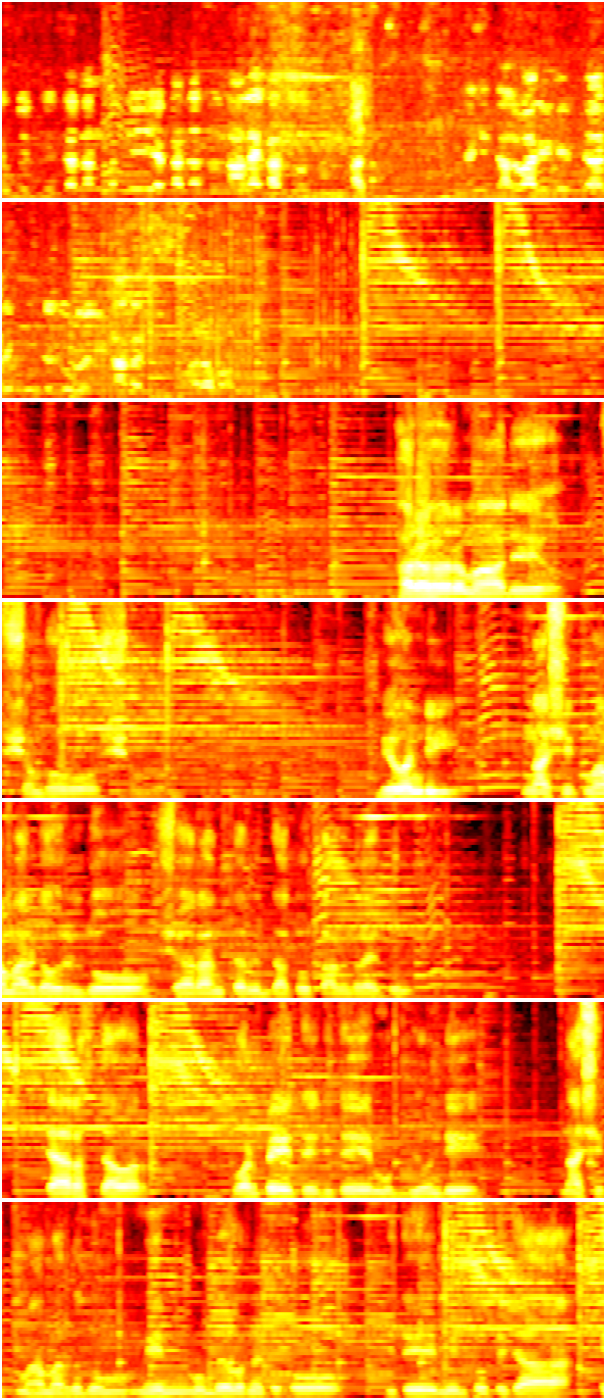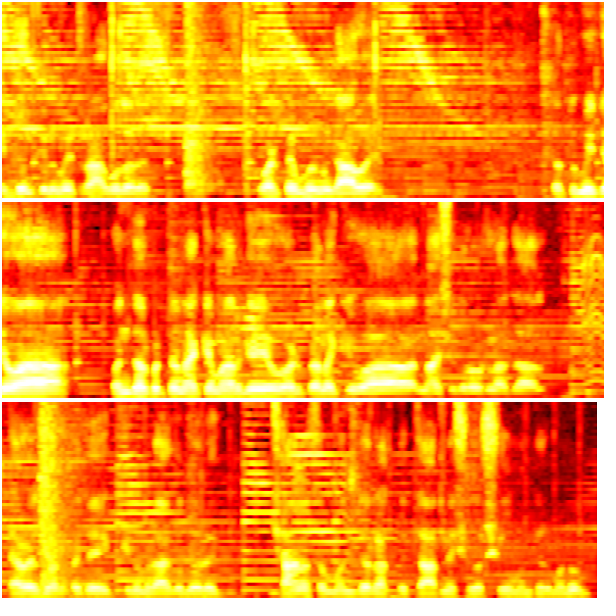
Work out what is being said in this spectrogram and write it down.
पंचवीस तीस जणांमध्ये एखादा तो नालायक असतो त्यांनी तलवारीने त्याने मुंडी उडवली नागाची अरे बाबा हर हर महादेव शंभो शंभो. भिवंडी नाशिक महामार्गावरील जो शहरांतर्गत जातो तामिंद्रा येथून त्या रस्त्यावर वडपे येते जिथे भिवंडी नाशिक महामार्ग जो मेन मुंबईवर नेतो तो जिथे मिळतो त्याच्या एक दोन किलोमीटर अगोदरच. वडपे म्हणून गाव आहे. तर तुम्ही जेव्हा पंजरपट्ट नाक्यामार्गे वडप्याला किंवा नाशिक रोडला जाल त्यावेळेस वडप्याच्या एक किलोमीटर अगोदर एक छान असं मंदिर लागतं चारणेश्वर शिव मंदिर म्हणून.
